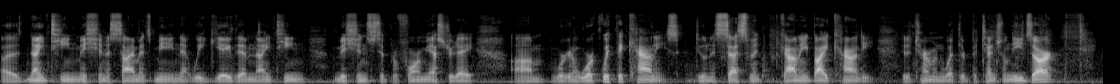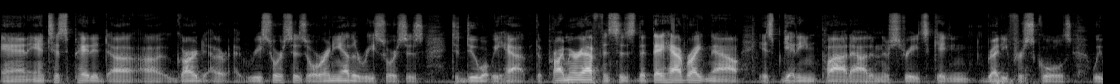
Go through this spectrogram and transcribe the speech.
19 mission assignments, meaning that we gave them 19 missions to perform yesterday. Um, we're going to work with the counties, do an assessment county by county to determine what their potential needs are and anticipated uh, uh, guard uh, resources or any other resources to do what we have. The primary emphasis that they have right now is getting plowed out in their streets, getting ready for schools. We,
